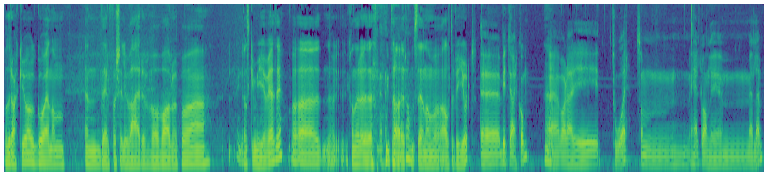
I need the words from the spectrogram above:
Og du rakk jo å gå gjennom en del forskjellige verv og var med på eh, ganske mye, vil jeg si. Og, kan dere ta ramse gjennom alt du fikk gjort? Uh, Bytte i Arkom. Ja. Uh, var der i to år som helt vanlig medlem.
